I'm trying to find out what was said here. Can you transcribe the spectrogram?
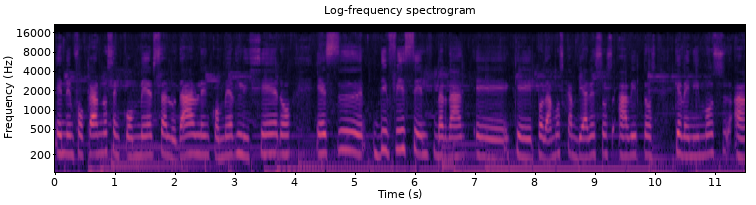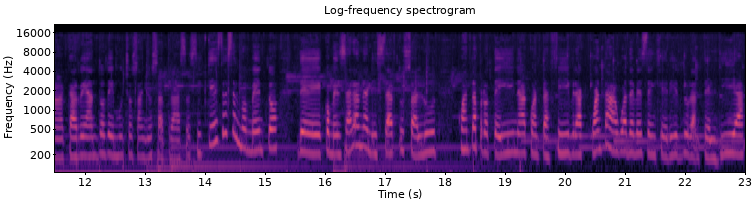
en enfocarnos en comer saludable, en comer ligero, es eh, difícil, ¿verdad?, eh, que podamos cambiar esos hábitos que venimos acarreando de muchos años atrás. Así que este es el momento de comenzar a analizar tu salud, cuánta proteína, cuánta fibra, cuánta agua debes de ingerir durante el día,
